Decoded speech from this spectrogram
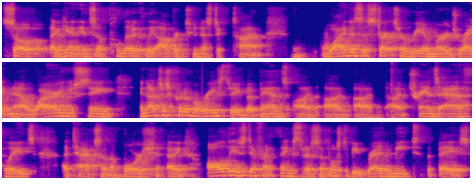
So again, it's a politically opportunistic time. Why does it start to reemerge right now? Why are you seeing, and not just critical race theory, but bans on on on, on trans athletes, attacks on abortion, I mean, all these different things that are supposed to be red meat to the base.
